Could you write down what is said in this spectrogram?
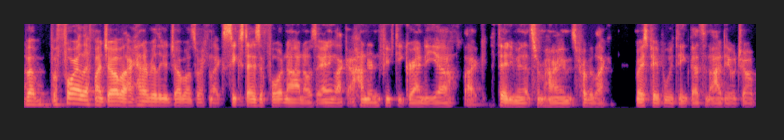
But before I left my job, I had a really good job. I was working like six days a fortnight, and I was earning like 150 grand a year, like 30 minutes from home. It's probably like most people would think that's an ideal job.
